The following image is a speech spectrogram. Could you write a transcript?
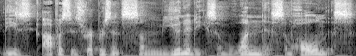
these opposites represent some unity, some oneness, some wholeness.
